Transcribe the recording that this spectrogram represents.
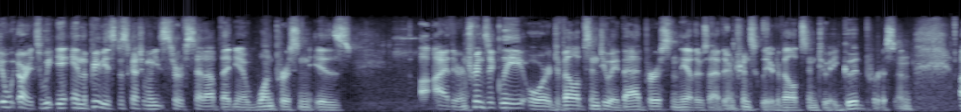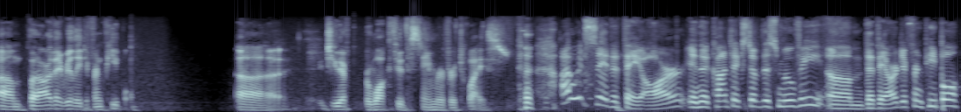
it- all right so we, in the previous discussion we sort of set up that you know one person is either intrinsically or develops into a bad person the other is either intrinsically or develops into a good person um, but are they really different people uh, do you ever walk through the same river twice I would say that they are in the context of this movie, um, that they are different people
